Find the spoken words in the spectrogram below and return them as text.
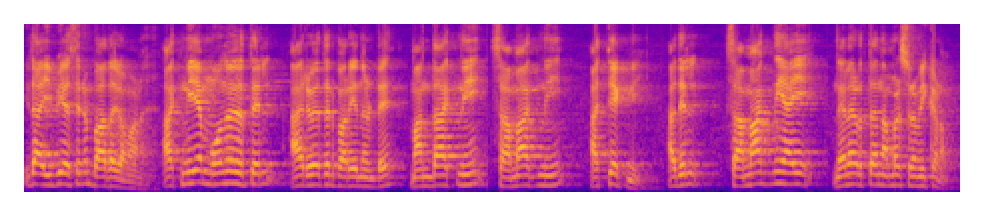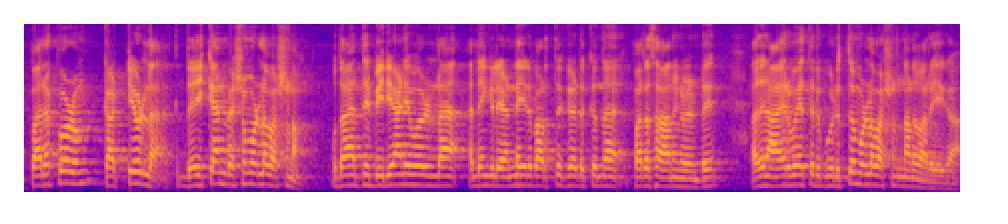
ഇത് ഐ ബി എസിനും ബാധകമാണ്. അഗ്നിയെ മൂന്ന് വിധത്തിൽ ആയുർവേദത്തിൽ പറയുന്നുണ്ട്. മന്ദാഗ്നി സമാഗ്നി അത്യഗ്നി. അതിൽ സമാഗ്നിയായി നിലനിർത്താൻ നമ്മൾ ശ്രമിക്കണം. പലപ്പോഴും കട്ടിയുള്ള ദഹിക്കാൻ വിഷമുള്ള ഭക്ഷണം ഉദാഹരണത്തിന് ബിരിയാണി പോലുള്ള അല്ലെങ്കിൽ എണ്ണയിൽ വറുത്ത് എടുക്കുന്ന പല സാധനങ്ങളുണ്ട്. അതിന് ആയുർവേദത്തിൽ ഗുരുത്വമുള്ള ഭക്ഷണം എന്നാണ് പറയുക.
